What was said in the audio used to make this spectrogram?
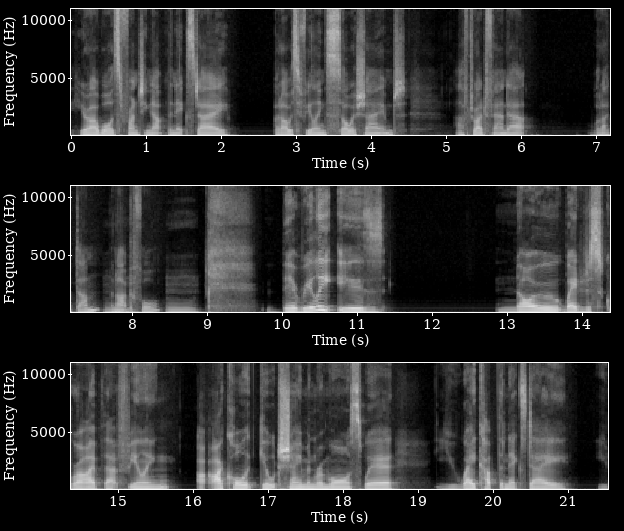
here I was fronting up the next day, but I was feeling so ashamed after I'd found out what I'd done the night mm. before. Mm. There really is no way to describe that feeling. I, I call it guilt, shame, and remorse, where you wake up the next day, you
